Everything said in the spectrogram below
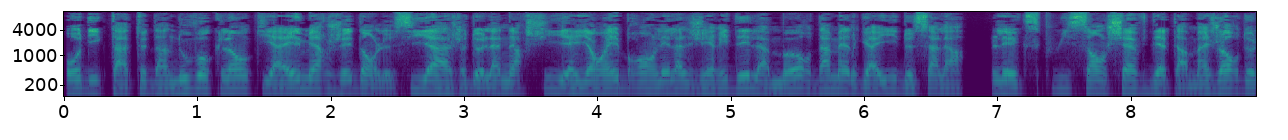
au diktat d'un nouveau clan qui a émergé dans le sillage de l'anarchie ayant ébranlé l'Algérie dès la mort d'Ahmed de Salah, l'ex-puissant chef d'état-major de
